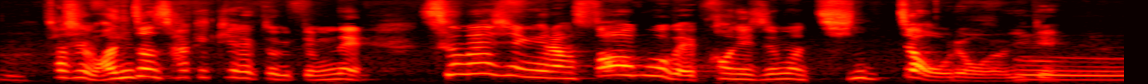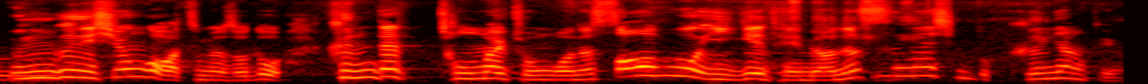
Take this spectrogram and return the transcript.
음. 사실 완전 사기 캐릭터이기 때문에 스매싱이랑 서브 메커니즘은 진짜 어려워요, 이게. 음, 은근히 쉬운 것 같으면서도. 근데 정말 좋은 거는 서브 이게 되면은 스매싱도 그냥 돼요.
